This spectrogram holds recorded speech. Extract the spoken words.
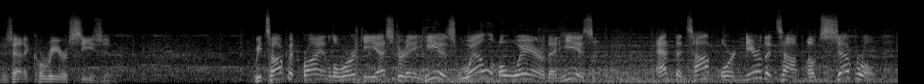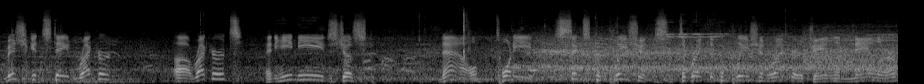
who's had a career season. We talked with Brian Lewerke yesterday. He is well aware that he is at the top or near the top of several Michigan State record uh, records, and he needs just now 26 completions to break the completion record. Jalen Nailor,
